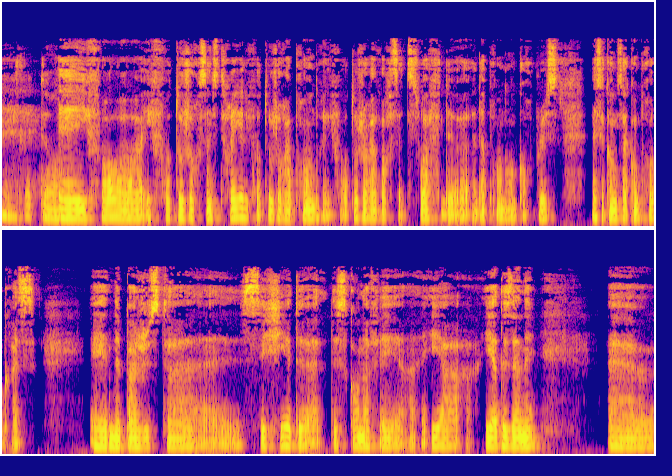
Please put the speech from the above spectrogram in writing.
Exactement. Et il faut il faut toujours s'instruire, il faut toujours apprendre, il faut toujours avoir cette soif de d'apprendre encore plus. Et c'est comme ça qu'on progresse et ne pas juste euh, se fier de, de ce qu'on a fait euh, il, y a, il y a des années, euh,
